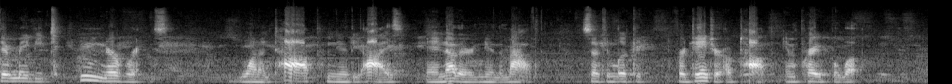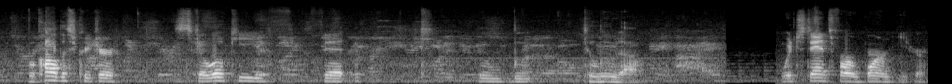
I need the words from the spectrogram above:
there may be two nerve rings, one on top near the eyes and another near the mouth, so it can look for danger up top and prey below. We'll call this creature Tuluda, which stands for worm eater.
